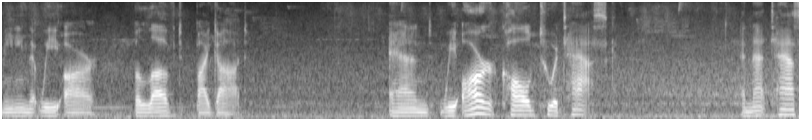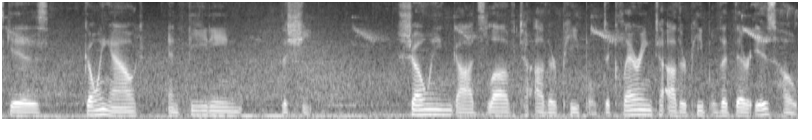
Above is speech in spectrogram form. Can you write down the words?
meaning that we are beloved by God. And we are called to a task. And that task is going out and feeding the sheep showing God's love to other people, declaring to other people that there is hope,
